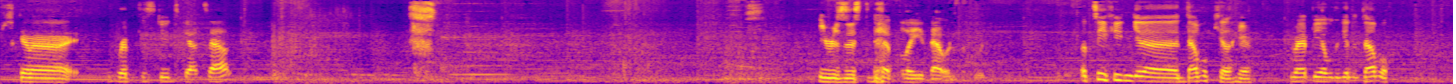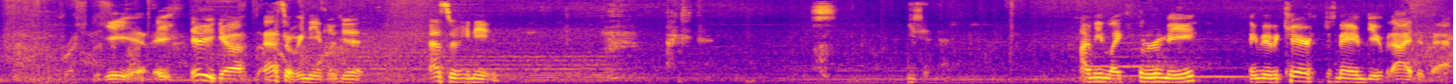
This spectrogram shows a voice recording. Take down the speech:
Just gonna rip this dude's guts out. He resisted that blade. That would. Let's see if you can get a double kill here. You might be able to get a double. Yeah, advantage. there, there you go. That's what we need, legit. That's what we need. I did that. You did that. I mean, like, through me. Like, the the character just named you, but I did that.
